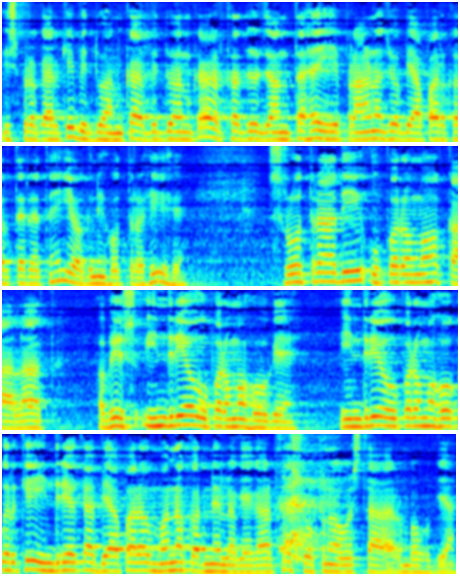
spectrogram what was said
इस प्रकार के विद्वान का विद्वान का अर्थात जो जानता है, ये प्राण जो व्यापार करते रहते हैं, ये अग्निहोत्र ही है। श्रोत्रादि उपरम कालात। अभी इंद्रिय उपरम हो गए। इंद्रिय उपरम होकर के इंद्रिय का व्यापार मन करने लगेगा, अर्थात स्वप्न अवस्था आरंभ हो गया।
